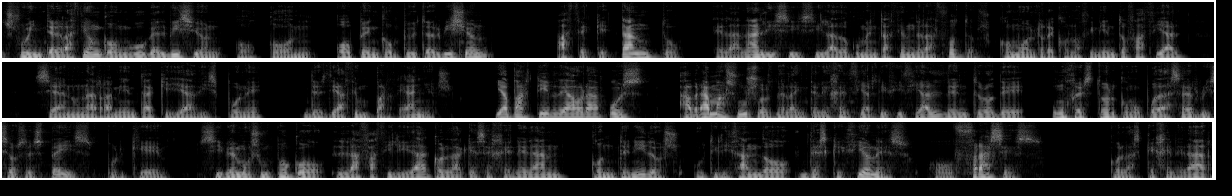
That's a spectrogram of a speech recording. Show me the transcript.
Su integración con Google Vision o con Open Computer Vision hace que tanto el análisis y la documentación de las fotos como el reconocimiento facial sean una herramienta que ya dispone desde hace un par de años. Y a partir de ahora, pues habrá más usos de la inteligencia artificial dentro de un gestor como pueda ser Resource Space, porque si vemos un poco la facilidad con la que se generan contenidos utilizando descripciones o frases con las que generar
